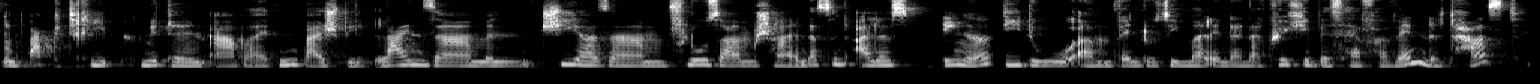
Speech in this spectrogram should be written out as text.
und Backtriebmitteln arbeiten. Beispiel Leinsamen, Chiasamen, Flohsamenschalen. Das sind alles Dinge, die du, ähm, wenn du sie mal in deiner Küche bisher verwendet hast,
